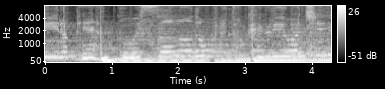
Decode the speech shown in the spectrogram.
이렇게 안고 있어도 더 그리워지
